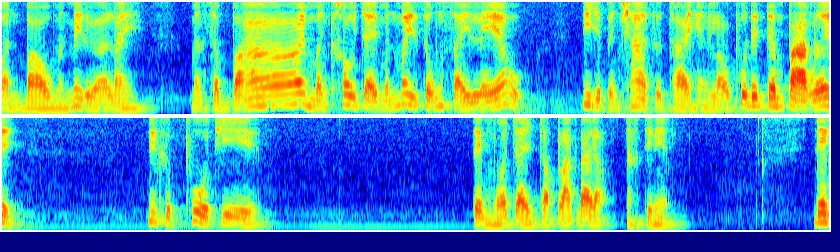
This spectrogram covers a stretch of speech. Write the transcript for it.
มันเบา มันไม่เหลืออะไร มันสบาย มันเข้าใจ มันไม่สงสัยแล้ว นี่จะเป็นชาติสุดท้ายแห่งเรา พูดได้เต็มปากเลย นี่คือผู้ที่ เต็มหัวใจจับหลักได้แล้วนะทีนี้ เด็ก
